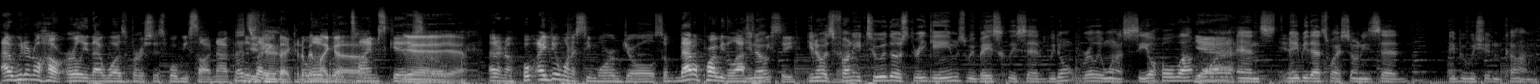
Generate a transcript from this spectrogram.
I, we don't know how early that was versus what we saw now. Because it's Do you like think that could a have been little like bit of a time skip. Yeah, so yeah, yeah. I don't know, but I do want to see more of Joel. So that'll probably be the last You thing know, we see. you know, it's funny. Two of those three games, we basically said we don't really want to see a whole lot Yeah. more, and Yeah. maybe that's why Sony said maybe we shouldn't come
